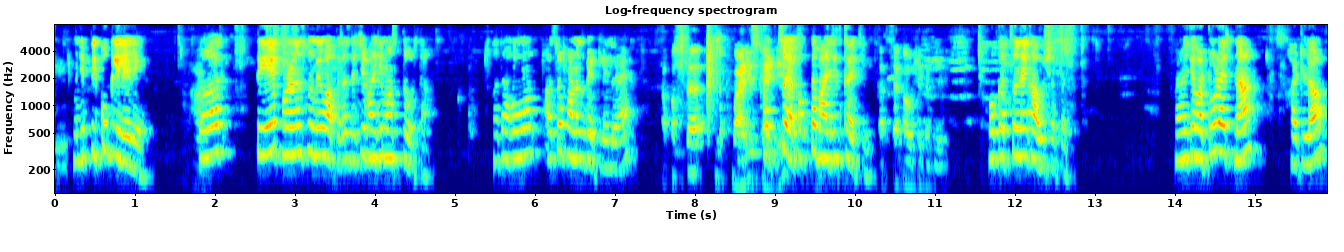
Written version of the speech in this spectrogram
म्हणजे पिकू केलेले. तर ते फणस तुम्ही वापरा त्याची भाजी मस्त होता. आता हो असं फणस भेटलेलं आहे. फक्त भाजीच खायची. कच्चं आहे फक्त भाजीच खायची. कच्चा खाऊ शकत नाही. हो कच्चं नाही खाऊ शकत. आणि जे हटूळ आहेत ना हटलं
